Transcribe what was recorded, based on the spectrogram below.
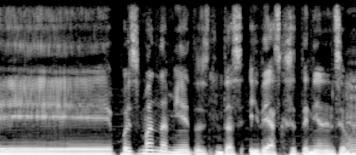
eh, pues mandamientos, distintas ideas que se tenían en ese Ajá.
